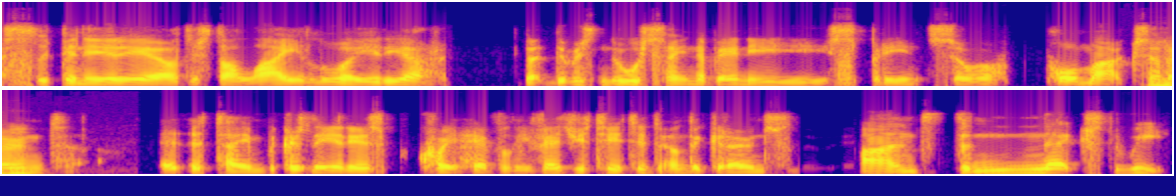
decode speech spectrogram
sleeping area or just a lie low area. But there was no sign of any spraints or paw marks Mhm. around at the time because the area is quite heavily vegetated on the grounds. And the next week,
